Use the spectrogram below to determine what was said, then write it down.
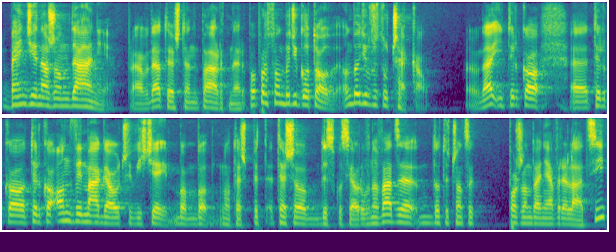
będzie na żądanie, prawda, też ten partner, po prostu on będzie gotowy, on będzie po prostu czekał. Prawda? I tylko, tylko, tylko on wymaga oczywiście, bo, bo no też, też o dyskusja o równowadze dotyczących pożądania w relacji,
